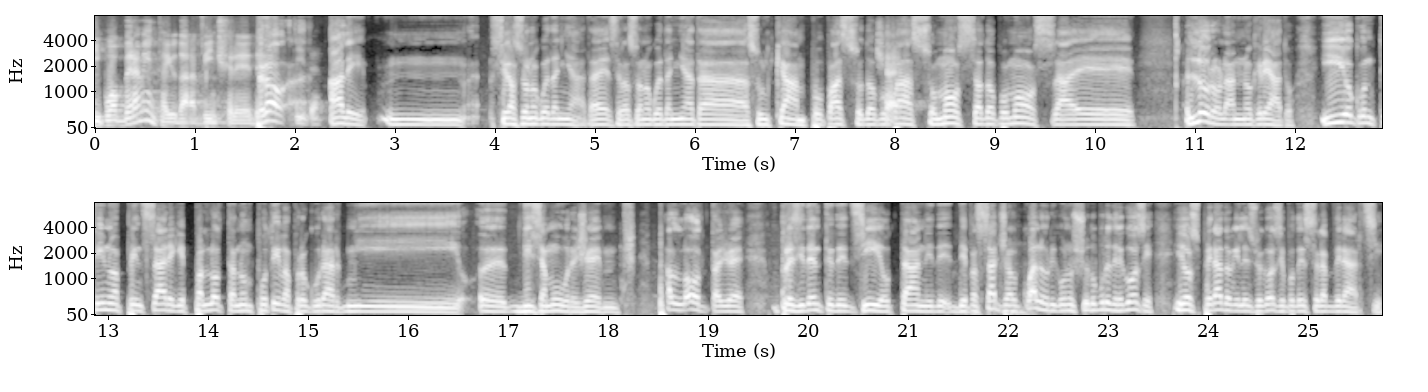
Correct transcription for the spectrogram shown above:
ti può veramente aiutare a vincere Però Ale mh, mm, se la sono guadagnata, eh, se la sono guadagnata sul campo, passo dopo certo. passo, mossa dopo mossa. E loro l'hanno creato. Io continuo a pensare che Pallotta non poteva procurarmi eh, disamore, cioè Pallotta, cioè un presidente di sì, otto anni di passaggio al quale ho riconosciuto pure delle cose e ho sperato che le sue cose potessero avverarsi.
